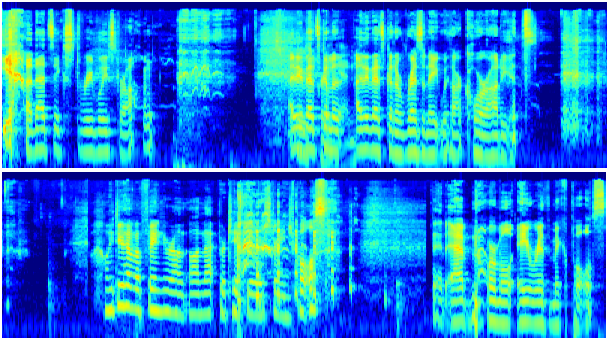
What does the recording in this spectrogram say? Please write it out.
yeah, that's extremely strong. I think that's gonna good. I think that's gonna resonate with our core audience. we do have a finger on on that particular strange pulse. That abnormal arrhythmic pulse.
